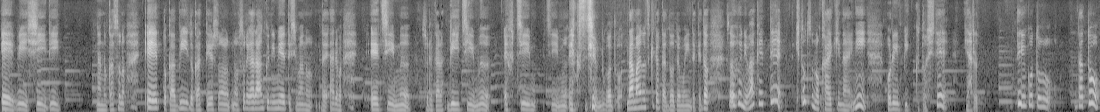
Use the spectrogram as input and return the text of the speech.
ABCD なのかその A とか B とかっていうそのそれがランクに見えてしまうのであれば A チームそれから D チーム F チームチーム X チームのこと名前の付け方はどうでもいいんだけどそういうふうに分けて一つの会期内にオリンピックとしてやるっていうことだと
